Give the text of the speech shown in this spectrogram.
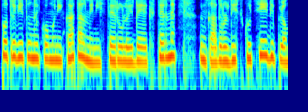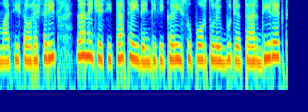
Potrivit unui comunicat al Ministerului de Externe, în cadrul discuției, diplomații s-au referit la necesitatea identificării suportului bugetar direct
